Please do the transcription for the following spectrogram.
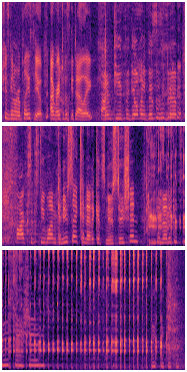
she's going to replace you. I'm Rachel Piscatelli. I'm Keith McGilvery. This is Pip. Fox 61. Can you say Connecticut's news station? Connecticut's news station.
